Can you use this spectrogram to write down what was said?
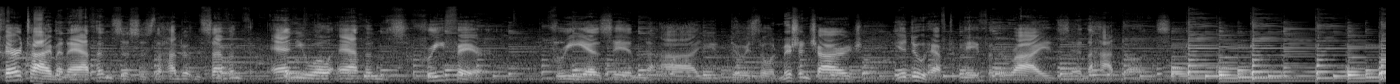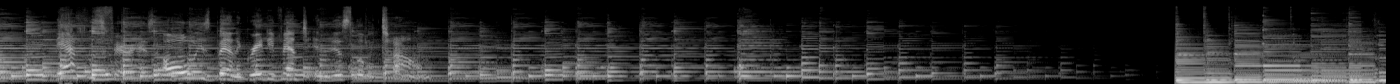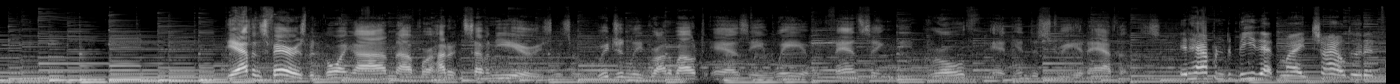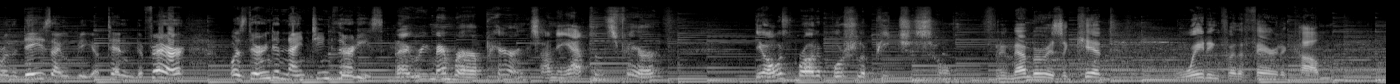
fair time in Athens. This is the 107th annual Athens Free Fair. Free as in uh, you, there is no admission charge. You do have to pay for the rides and the hot dogs. The Athens Fair has always been a great event in this little town. The Athens Fair has been going on uh, for 107 years. It was originally brought about as a way of advancing the growth and industry in Athens. It happened to be that my childhood and for the days I would be attending the fair was during the 1930s. I remember our parents on the Athens Fair, they always brought a bushel of peaches home. I Remember as a kid waiting for the fair to come.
